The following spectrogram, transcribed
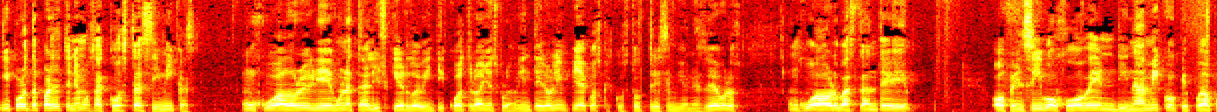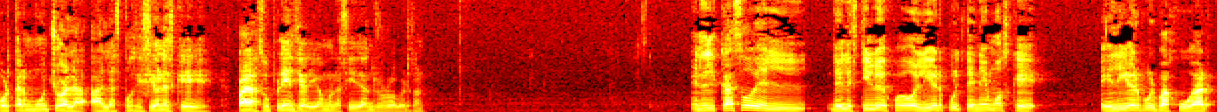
Y por otra parte tenemos a Costas y Micas, un jugador griego, un lateral izquierdo de 24 años proveniente del Olympiacos que costó 13 millones de euros. Un jugador bastante ofensivo, joven, dinámico, que puede aportar mucho a, las posiciones que para suplencia, digamos así, de Andrew Robertson. En el caso del, del estilo de juego de Liverpool, tenemos que el Liverpool va a jugar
